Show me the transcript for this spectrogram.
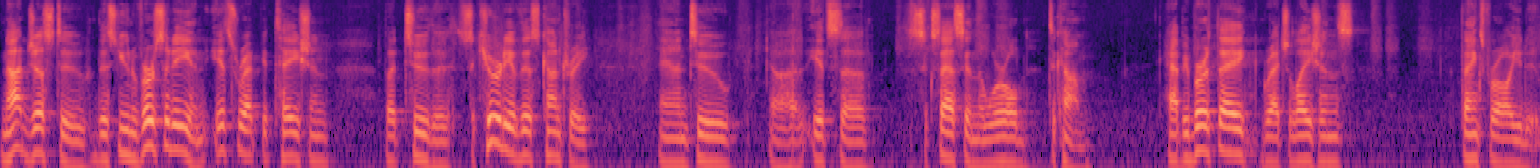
not just to this university and its reputation, but to the security of this country and to uh, its uh, success in the world to come. Happy birthday, congratulations, thanks for all you do.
